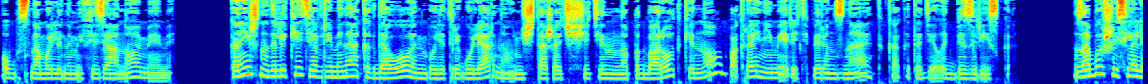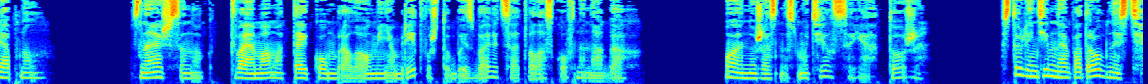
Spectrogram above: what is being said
оба с намыленными физиономиями. Конечно, далеки те времена, когда Оуэн будет регулярно уничтожать щетину на подбородке, но, по крайней мере, теперь он знает, как это делать без риска. Забывшись, я ляпнул. «Знаешь, сынок, твоя мама тайком брала у меня бритву, чтобы избавиться от волосков на ногах. Ой, он ужасно смутился, я тоже. Столь интимная подробность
